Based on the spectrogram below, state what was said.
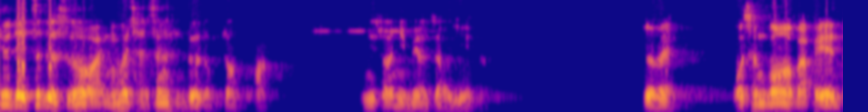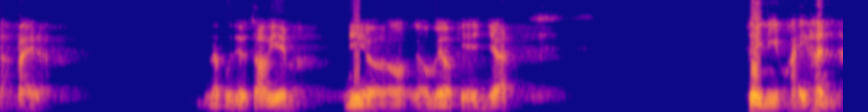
就在这个时候啊，你会产生很多种状况。你说你没有造业，对不对？我成功了，把别人打败了，那不就造业吗？你有有没有给人家对你怀恨呢？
